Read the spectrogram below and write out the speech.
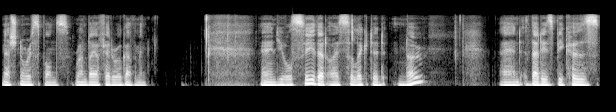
national response run by a federal government? And you will see that I selected no, and that is because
